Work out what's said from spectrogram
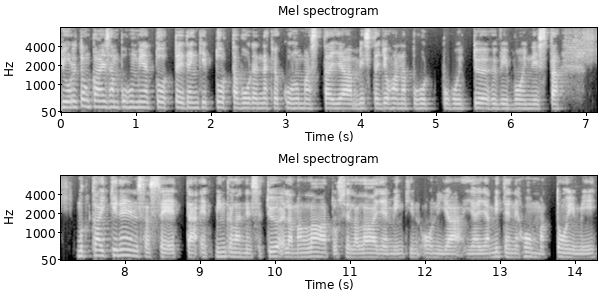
juuri tuon Kaisan puhumien tuotteidenkin tuottavuuden näkökulmasta ja mistä Johanna puhui, puhui työhyvinvoinnista – mutta kaikkinensa se, että, että minkälainen se työelämän laatu siellä laajemminkin on ja, ja, ja miten ne hommat toimii.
